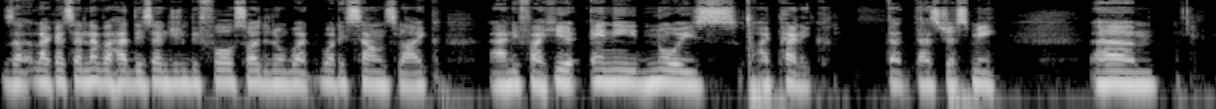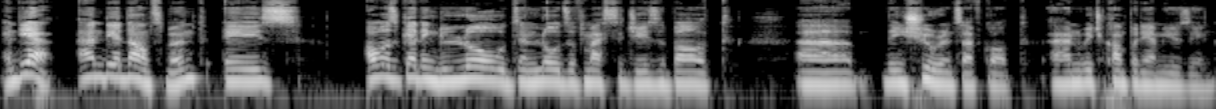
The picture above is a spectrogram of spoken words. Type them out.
Like i said I never had this engine before so i don't know what what it sounds like. And if i hear any noise i panic. That that's just me. Um and yeah and the announcement is i was getting loads and loads of messages about uh, the insurance i've got and which company i'm using.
